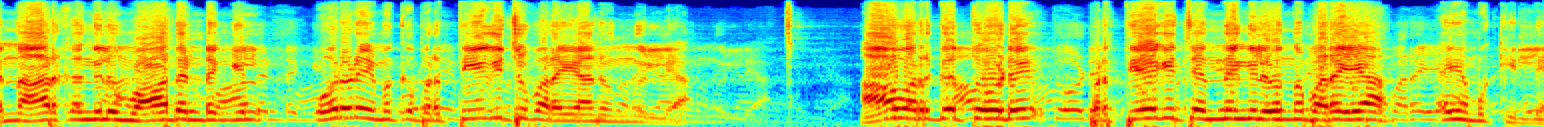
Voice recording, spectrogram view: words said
എന്ന് ആർക്കെങ്കിലും വാദമുണ്ടെങ്കിൽ ഓരോടെ നമുക്ക് പ്രത്യേകിച്ച് പറയാനൊന്നുമില്ല. ആ വർഗത്തോട് പ്രത്യേകിച്ച് എന്തെങ്കിലും ഒന്ന് പറയാ നമുക്കില്ല.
